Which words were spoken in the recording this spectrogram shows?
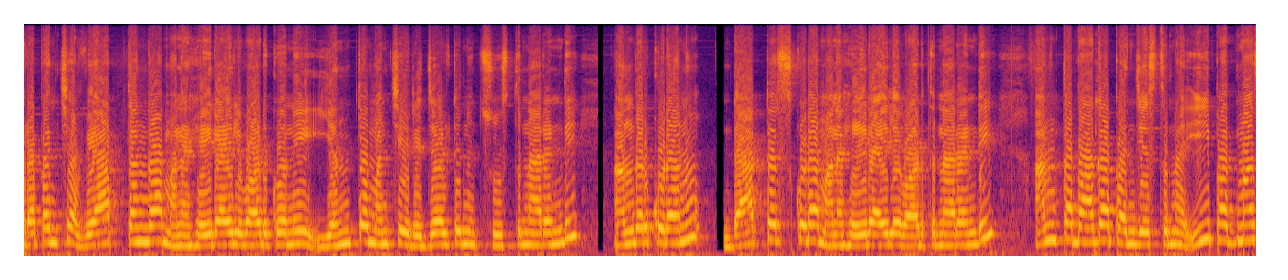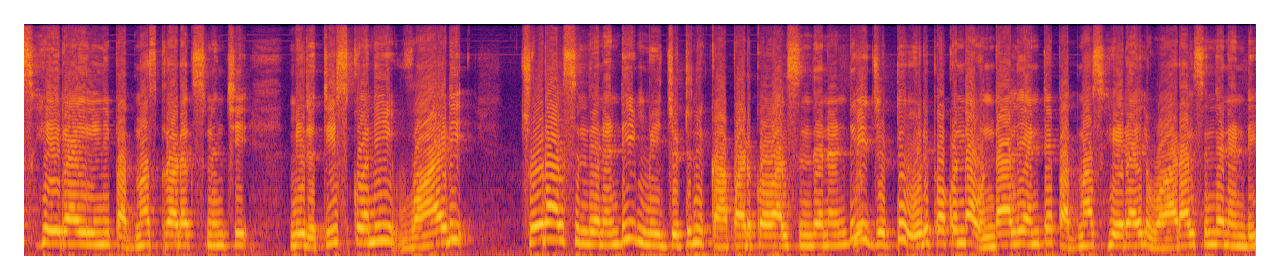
ప్రపంచ వ్యాప్తంగా మన హెయిర్ ఆయిల్ వాడుకొని ఎంతో మంచి రిజల్ట్ని చూస్తున్నారండి. అందరు కూడాను డాక్టర్స్ కూడా మన హెయిర్ ఆయిలే వాడుతున్నారండి. అంత బాగా పనిచేస్తున్న ఈ పద్మాస్ హెయిర్ ఆయిల్ని పద్మాస్ ప్రోడక్ట్స్ నుంచి మీరు తీసుకొని వాడి చూడాల్సిందేనండి మీ జుట్టుని కాపాడుకోవాల్సిందేనండి. మీ జుట్టు ఊడిపోకుండా ఉండాలి అంటే పద్మాస్ హెయిర్ ఆయిల్ వాడాల్సిందేనండి.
